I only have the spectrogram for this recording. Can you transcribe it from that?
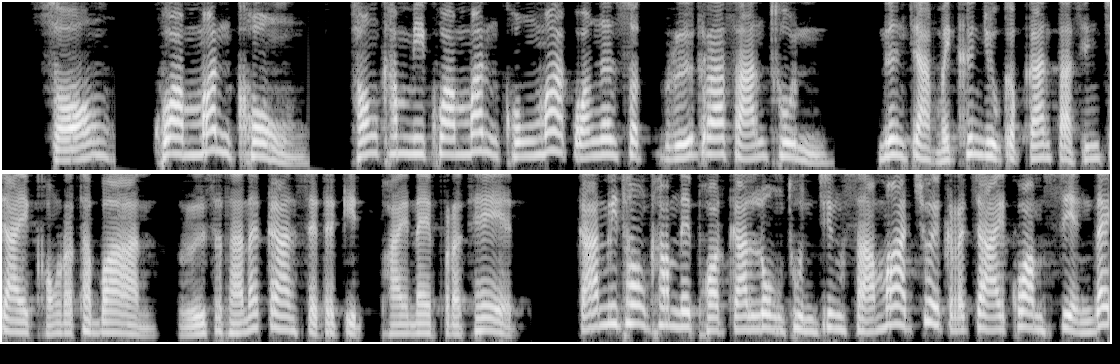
2. ความมั่นคง ทองคำมีความมั่นคงมากกว่าเงินสดหรือตราสารทุน เนื่องจากไม่ขึ้นอยู่กับการตัดสินใจของรัฐบาล หรือสถานการณ์เศรษฐกิจภายในประเทศ การมีทองคำในพอร์ตการลงทุนจึงสามารถช่วยกระจายความเสี่ยงได้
